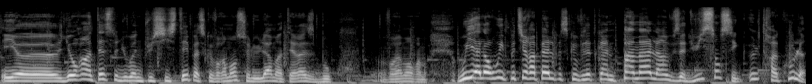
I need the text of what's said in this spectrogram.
Et il y aura un test du OnePlus 6T, parce que vraiment, celui-là m'intéresse beaucoup. Vraiment, vraiment. Oui, alors oui, petit rappel, parce que vous êtes quand même pas mal, hein, vous êtes 800, c'est ultra cool.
